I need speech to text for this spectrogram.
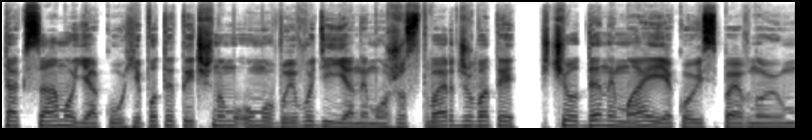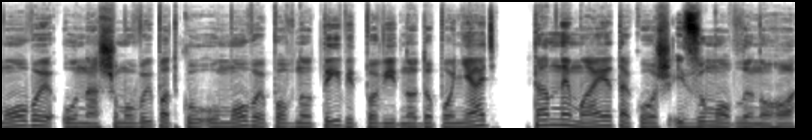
так само як у гіпотетичному умовиводі я не можу стверджувати, що де немає якоїсь певної умови, у нашому випадку умови повноти відповідно до понять, там немає також і зумовленого.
